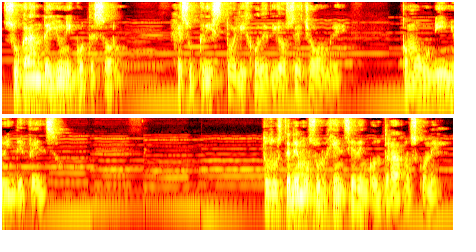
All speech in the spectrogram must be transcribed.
su grande y único tesoro, Jesucristo el Hijo de Dios hecho hombre, como un niño indefenso. Todos tenemos urgencia de encontrarnos con Él.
